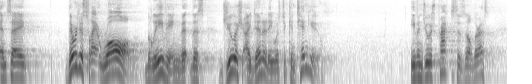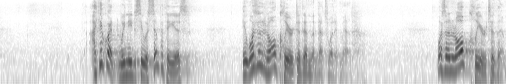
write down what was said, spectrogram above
and say they were just flat wrong believing that this Jewish identity was to continue, even Jewish practices and all the rest. I think what we need to see with sympathy is it wasn't at all clear to them that that's what it meant. It wasn't at all clear to them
